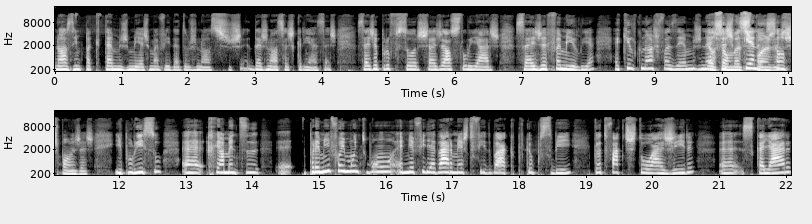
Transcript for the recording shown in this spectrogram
nós impactamos mesmo a vida dos nossos, das nossas crianças, seja professores, seja auxiliares, seja família, aquilo que nós fazemos umas pequenas esponjas. são esponjas. E por isso, ah, realmente, para mim foi muito bom a minha filha dar-me este feedback, porque eu percebi que eu de facto estou a agir, ah, se calhar,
